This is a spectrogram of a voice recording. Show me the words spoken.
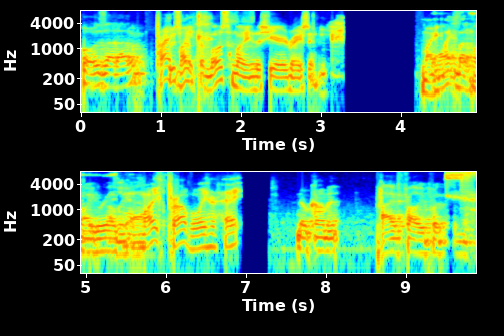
what was that, Adam? Probably Who spent Mike. the most money this year in racing? Mike. Mike bought a Honda Rig. probably has. Mike, probably right. No comment. I've probably put some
